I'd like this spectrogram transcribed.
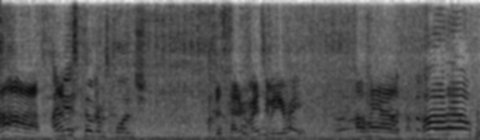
Uh-uh. I missed Pilgrim's Plunge. This kind of reminds me, but you're right. Oh, hell. Oh! No!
